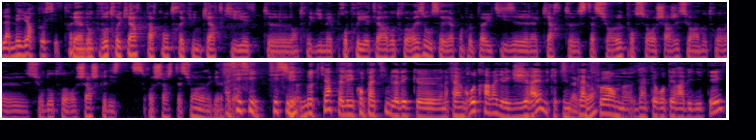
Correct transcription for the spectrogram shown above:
la meilleure possible. Très bien. Donc votre carte, par contre, est une carte qui est euh, entre guillemets propriétaire à votre réseau, c'est-à-dire qu'on peut pas utiliser la carte station E pour se recharger sur un autre euh, sur d'autres recharges que des recharges station. E, On est bien Ah d'accord. si si si si. Si. Notre carte elle est compatible avec. euh, on a fait un gros travail avec Jirev qui est une plateforme d'interopérabilité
